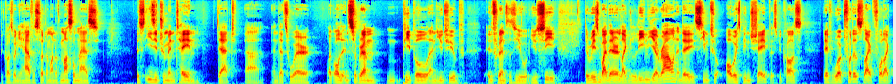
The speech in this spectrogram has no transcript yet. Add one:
Because when you have a certain amount of muscle mass it's easy to maintain that uh, and that's where like all the instagram people and youtube influencers you you see. The reason why they're like lean year round and they seem to always be in shape is because they've worked for this like for like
